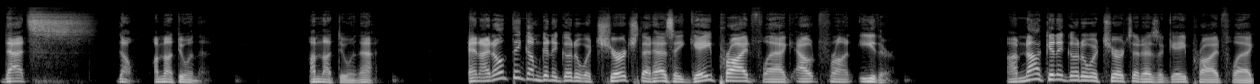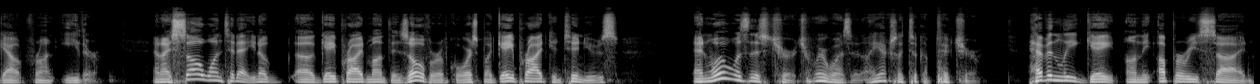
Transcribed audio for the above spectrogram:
that's no, I'm not doing that. I'm not doing that. And I don't think I'm going to go to a church that has a gay pride flag out front either. I'm not going to go to a church that has a gay pride flag out front either. And I saw one today. You know, uh, Gay Pride Month is over, of course, but Gay Pride continues. And what was this church? Where was it? I actually took a picture. Heavenly Gate on the Upper East Side.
